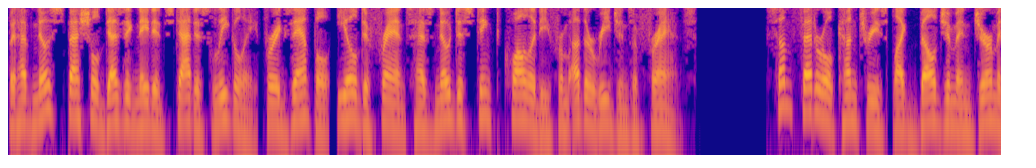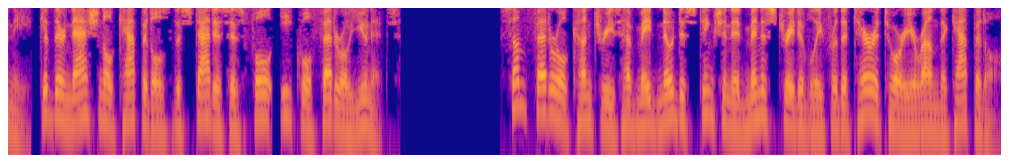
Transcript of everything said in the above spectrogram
but have no special designated status legally for example, Ile-de-France has no distinct quality from other regions of France. Some federal countries like Belgium and Germany, give their national capitals the status as full, equal federal units. Some federal countries have made no distinction administratively for the territory around the capital.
